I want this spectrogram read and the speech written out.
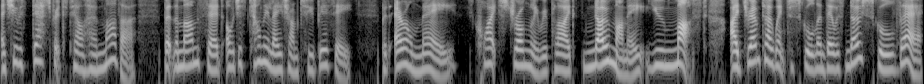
and she was desperate to tell her mother, but the mum said, Oh, just tell me later, I'm too busy. But Errol May quite strongly replied, No, mummy, you must. I dreamt I went to school and there was no school there.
